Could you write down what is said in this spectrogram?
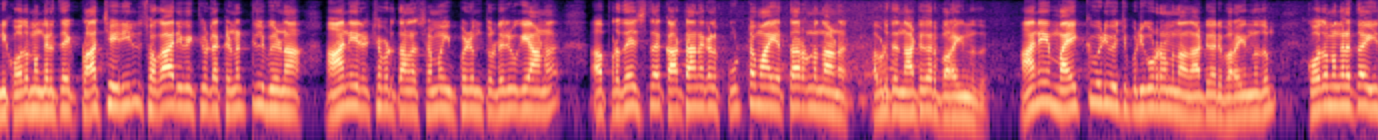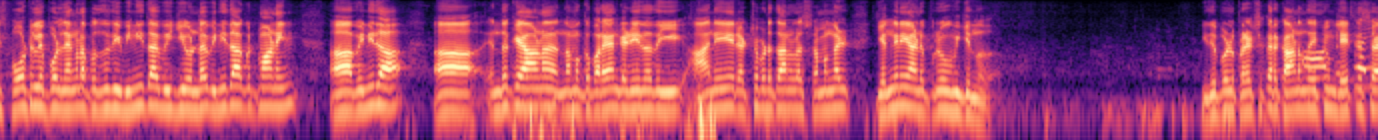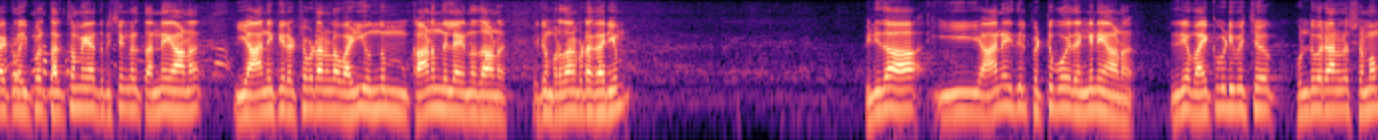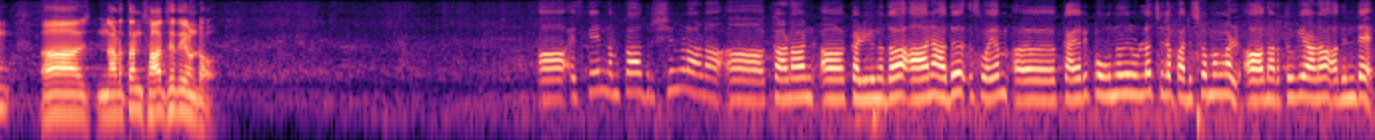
ഇനി കോതമംഗലത്തെ പ്ലാച്ചേരിയിൽ സ്വകാര്യ വ്യക്തിയുടെ കിണറ്റിൽ വീണ ആനയെ രക്ഷപ്പെടുത്താനുള്ള ശ്രമം ഇപ്പോഴും തുടരുകയാണ്. പ്രദേശത്ത് കാട്ടാനകൾ കൂട്ടമായി എത്താറുണ്ടെന്നാണ് അവിടുത്തെ നാട്ടുകാർ പറയുന്നത്. ആനയെ മയക്കുവെടി വെച്ച് പിടികൂടണമെന്നാണ് നാട്ടുകാർ പറയുന്നതും. കോതമംഗലത്ത് ഈ സ്പോട്ടിൽ ഇപ്പോൾ ഞങ്ങളുടെ പ്രതിനിധി വിനീത വിജിയുണ്ട് വിനീത ഗുഡ് മോർണിംഗ് വിനീത എന്തൊക്കെയാണ് നമുക്ക് പറയാൻ കഴിയുന്നത്? ഈ ആനയെ രക്ഷപ്പെടുത്താനുള്ള ശ്രമങ്ങൾ എങ്ങനെയാണ് പുരോഗമിക്കുന്നത്? ഇതിപ്പോൾ പ്രേക്ഷകർ കാണുന്ന ഏറ്റവും ലേറ്റസ്റ്റ് ആയിട്ടുള്ള ഇപ്പോൾ തത്സമയ ദൃശ്യങ്ങൾ തന്നെയാണ് ഈ ആനയ്ക്ക് രക്ഷപ്പെടാനുള്ള വഴിയൊന്നും കാണുന്നില്ല എന്നതാണ് ഏറ്റവും പ്രധാനപ്പെട്ട കാര്യം. വിനിത ഈ ആന ഇതിൽ പെട്ടുപോയത് എങ്ങനെയാണ്? ഇതിനെ വയക്കുപിടി വെച്ച് കൊണ്ടുവരാനുള്ള ശ്രമം നടത്താൻ സാധ്യതയുണ്ടോ? എസ് കെ നമുക്ക് ആ ദൃശ്യങ്ങളാണ് കാണാൻ കഴിയുന്നത്. ആന അത് സ്വയം കയറി പോകുന്നതിനുള്ള ചില പരിശ്രമങ്ങൾ നടത്തുകയാണ്. അതിന്റെ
